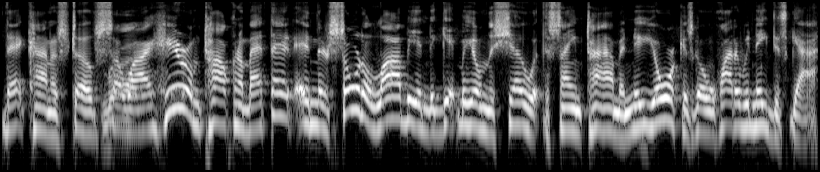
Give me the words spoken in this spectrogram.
that kind of stuff. So Right. I hear them talking about that, and they're sort of lobbying to get me on the show at the same time. And New York is going, "Why do we need this guy?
